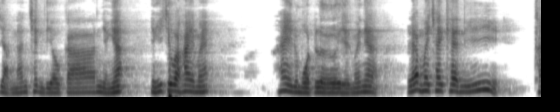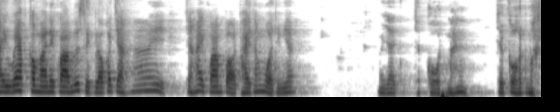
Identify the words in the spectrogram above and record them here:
อย่างนั้นเช่นเดียวกันอย่างเงี้ยอย่างนี้ชื่อว่าให้ไหมให้หมดเลยเห็นไหมเนี่ย และไม่ใช่แค่นี้ ใครแวบเข้ามาในความรู้สึกเราก็จะให้จะให้ความปลอดภัยทั้งหมดอย่างเงี้ยไม่ใช่จะโกรธมัน จะโกรธมัน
